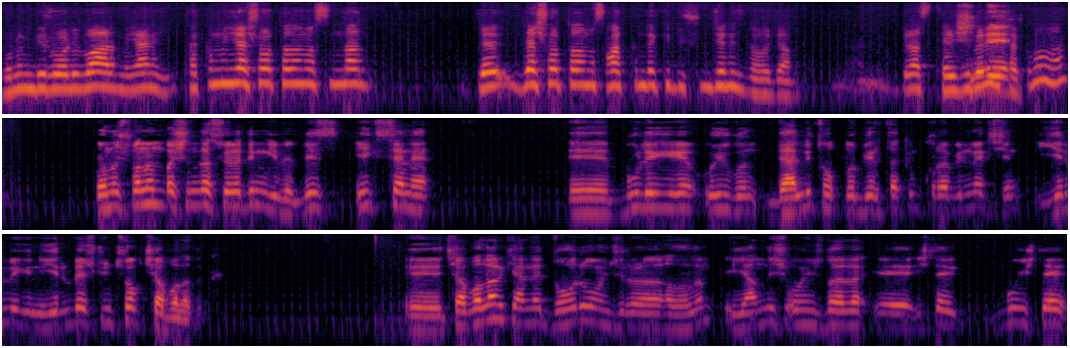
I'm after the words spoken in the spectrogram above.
Bunun bir rolü var mı? Yani takımın yaş ortalamasından yaş ortalaması hakkındaki düşünceniz ne hocam? Yani biraz tecrübeli bir Şimdi- takım ama Konuşmanın başında söylediğim gibi biz ilk sene e, bu lige uygun derli toplu bir takım kurabilmek için 20 gün 25 gün çok çabaladık. E, çabalarken de doğru oyuncuları alalım. Yanlış oyunculara e, işte bu işte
